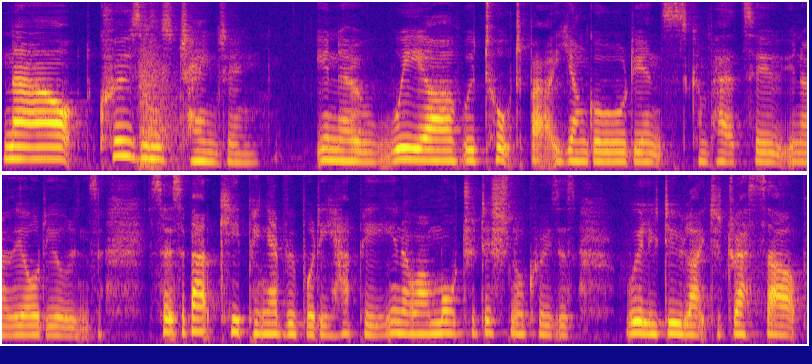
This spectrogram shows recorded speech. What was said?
Now, cruising's changing you know, we are, we talked about a younger audience compared to, you know, the older audience. So it's about keeping everybody happy. You know, our more traditional cruisers really do like to dress up.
